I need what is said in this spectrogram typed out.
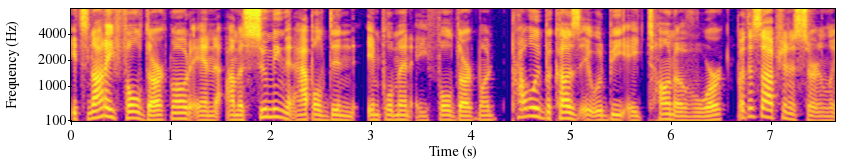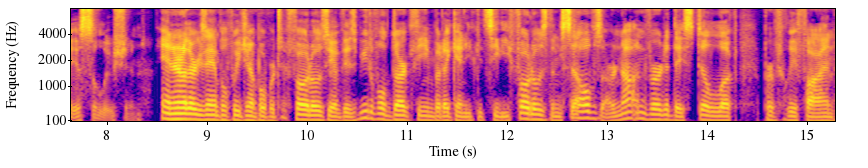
it's not a full dark mode, and I'm assuming that Apple didn't implement a full dark mode, probably because it would be a ton of work, but this option is certainly a solution. And another example, if we jump over to photos, you have this beautiful dark theme, but again, you can see the photos themselves are not inverted, they still look perfectly fine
